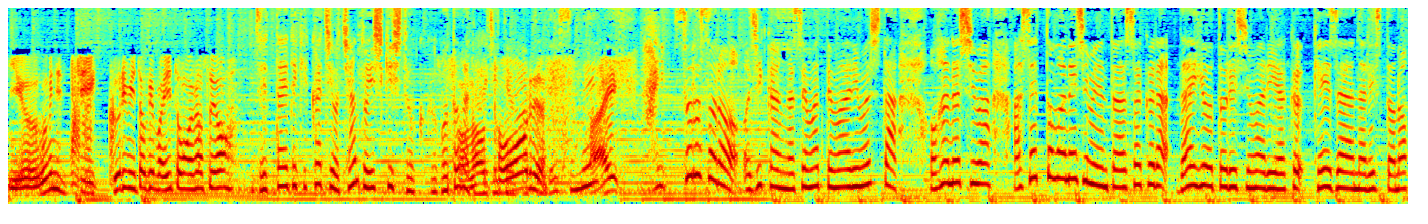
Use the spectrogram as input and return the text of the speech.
いうふうにじっくり見とけばいいと思いますよ。絶対的価値をちゃんと意識しておくことが大事ということですね。はい、はい、そろそろお時間が迫ってまいりました。お話はアセットマネジメント朝倉代表取締役経済アナリストの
